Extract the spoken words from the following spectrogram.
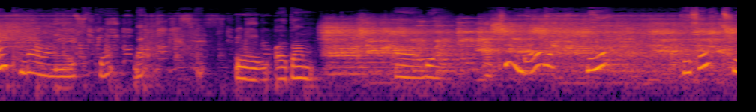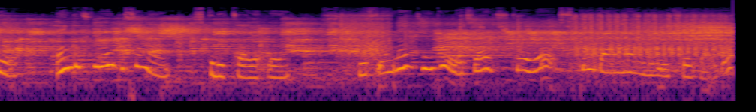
Ben kameramanları tutuyorum. Ne? Oo adam. Abi. Bakayım bana bak. Ne? Hasar atıyor. En güçlüleri zaman. Split tuvaletleri. Güçlerinden çünkü hasar çıkıyor ve split almam gibi bir şey geldi.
